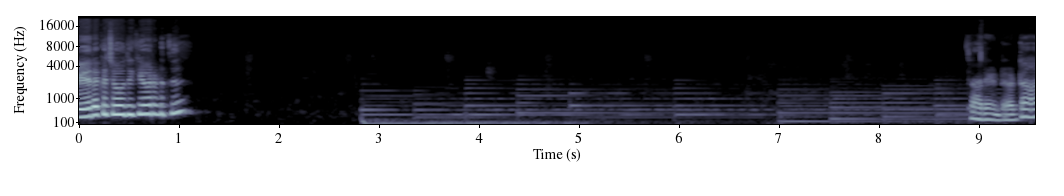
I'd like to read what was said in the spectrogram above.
പേരൊക്കെ ചോദിക്കുക അവരുടെ അടുത്ത് കരയുണ്ട് കേട്ടാ.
